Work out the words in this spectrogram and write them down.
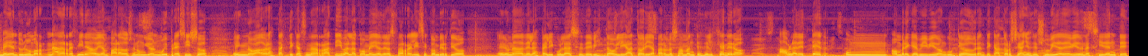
Mediante un humor nada refinado y amparados en un guion muy preciso e innovadoras tácticas narrativas, la comedia de los Farrelly se convirtió en una de las películas de vista obligatoria para los amantes del género. Habla de Ted, un hombre que ha vivido angustiado durante 14 años de su vida debido a un accidente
